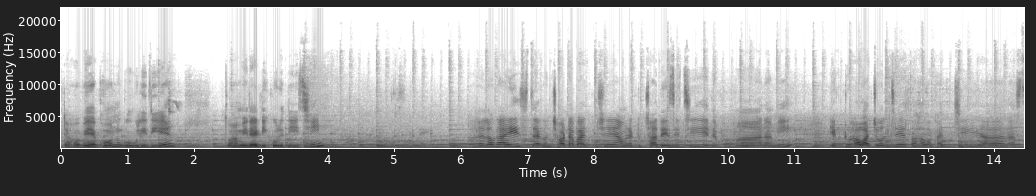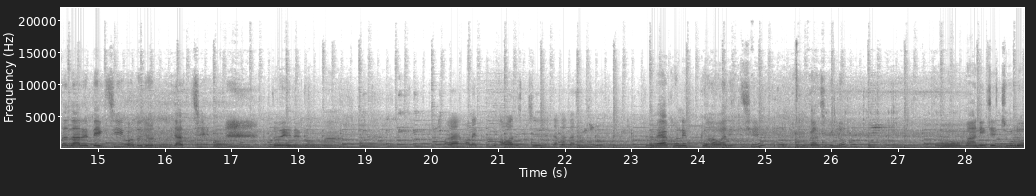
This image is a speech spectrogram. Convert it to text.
এটা হবে এখন গুগলি দিয়ে। তো আমি রেডি করে দিয়েছি। গাইস তো এখন ছটা বাজছে আমরা একটু ছাদে এসেছি। এই দেখো মা আর আমি একটু হাওয়া চলছে তো হাওয়া খাচ্ছি আর রাস্তা ধারে দেখছি কতজন যাচ্ছে। তো এই দেখো মা। এখন একটু হাওয়া দিচ্ছে দেখা যাচ্ছে এখন একটু হাওয়া দিচ্ছে গাছগুলো। তো মা নিজের চুলো।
